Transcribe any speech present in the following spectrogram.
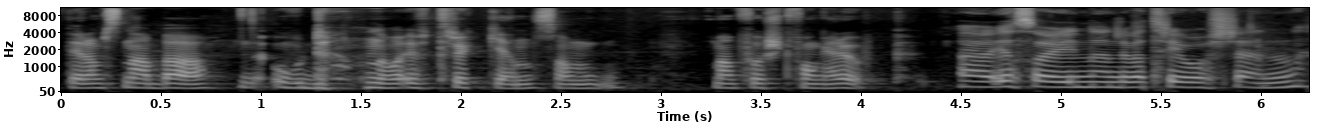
det är de snabba orden och uttrycken som man först fångar upp? Jag sa ju innan, det var tre år sedan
